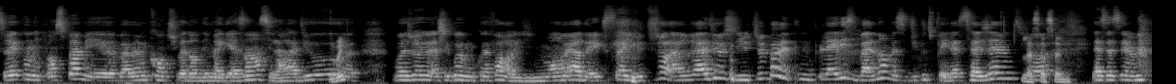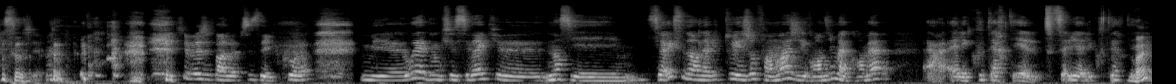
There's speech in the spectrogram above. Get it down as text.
C'est vrai qu'on n'y pense pas, mais euh, bah, même quand tu vas dans des magasins, c'est la radio. Oui. Euh, moi, je, à chaque fois, mon coiffeur, il m'emmerde avec ça. Il met toujours la radio. Je lui dis, tu veux pas mettre une playlist? Bah non, parce que du coup, tu payes la SAGEM. La. SACEM. La SACEM. je sais pas, fait un lapsus avec quoi. Mais euh, ouais, donc c'est vrai que. Non, c'est. C'est vrai que c'est dans la vie de tous les jours. Enfin, moi, j'ai grandi, ma grand-mère, elle écoute RTL. Toute sa vie, elle écoute RTL. Ouais.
